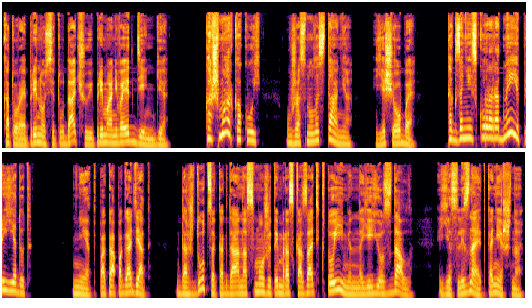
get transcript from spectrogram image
которая приносит удачу и приманивает деньги. «Кошмар какой!» — ужаснулась Таня. «Еще бы!» «Так за ней скоро родные приедут?» «Нет, пока погодят. Дождутся, когда она сможет им рассказать, кто именно ее сдал. Если знает, конечно.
